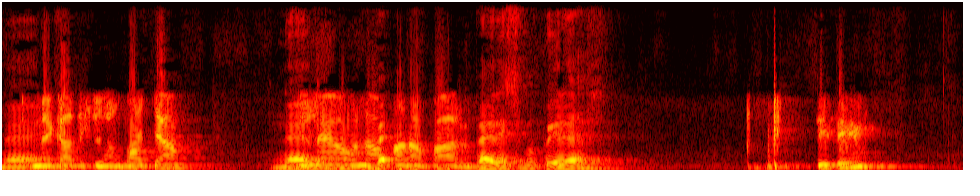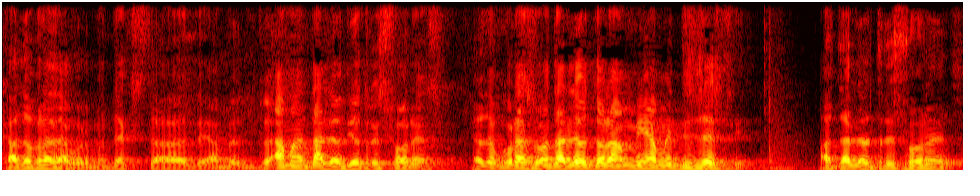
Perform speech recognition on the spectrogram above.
Ναι. με κάτι φιλαράκια. Ναι. Λέω να Πε- πάω να πάρω. Πέρυσι που πήρες; Τι, τι; Καλό βράδυ, αγόρι μου. Εντάξει, τα, άμα τα λέω δύο-τρεις φορές. Δεν το κουράζομαι να τα λέω τώρα μία με τη ζέστη. Αν τα λέω τρεις φορές.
